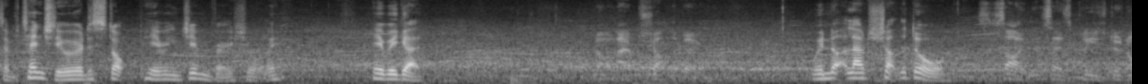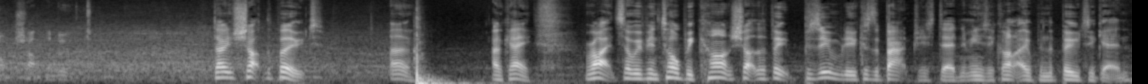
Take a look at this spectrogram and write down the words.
So potentially we're going to stop hearing Jim very shortly. Here we go. Not allowed to shut the boot. We're not allowed to shut the door. It's a sign that says, "Please do not shut the boot." Don't shut the boot. Oh. Okay. Right, so we've been told we can't shut the boot, presumably because the battery's dead and it means we can't open the boot again.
